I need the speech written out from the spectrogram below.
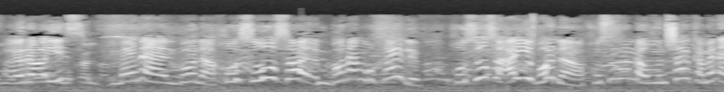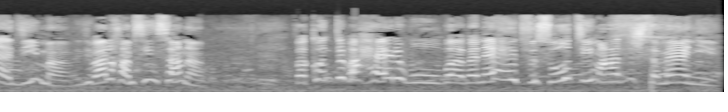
الرئيس مانع البنى خصوصا البنى المخالف خصوصا أي بنى خصوصا لو منشأة كمان قديمة دي بقى لها 50 سنة. فكنت بحارب وبناهد في صوتي ما حدش سمعني.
